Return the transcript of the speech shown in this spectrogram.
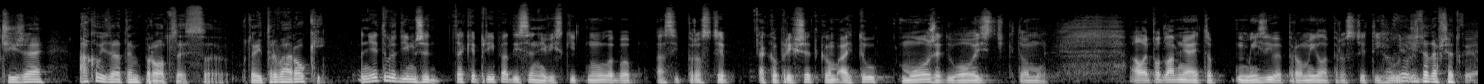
Čiže ako vyzerá ten proces, ktorý trvá roky? Netvrdím, že také prípady sa nevyskytnú, lebo asi proste ako pri všetkom aj tu môže dôjsť k tomu. Ale podľa mňa je to mizivé promile proste tých ľudí. teda všetko. Ja.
